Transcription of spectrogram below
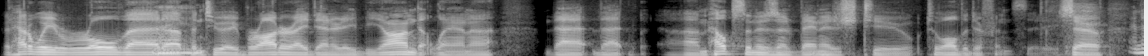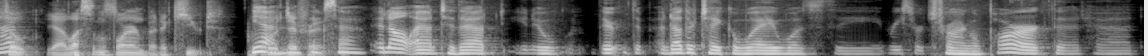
But how do we roll that right. up into a broader identity beyond Atlanta that that um, helps and is an advantage to to all the different cities. So, so yeah, lessons learned, but acute. Yeah, different. so. And I'll add to that. You know, there, the, another takeaway was the Research Triangle Park that had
